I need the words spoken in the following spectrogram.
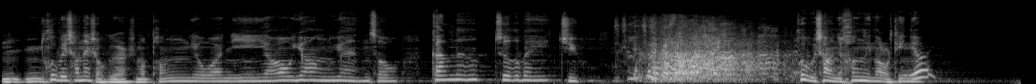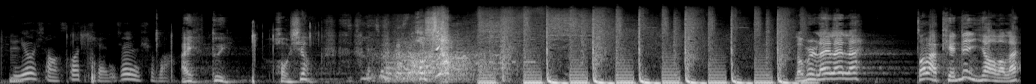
你，你会不会唱那首歌？什么朋友啊，你要永远走，干了这杯酒。会不会唱？你哼一段我听听。你又想说田震是吧？哎，对，好像，好像。老妹儿，来来来，咱俩田震一下子，来，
